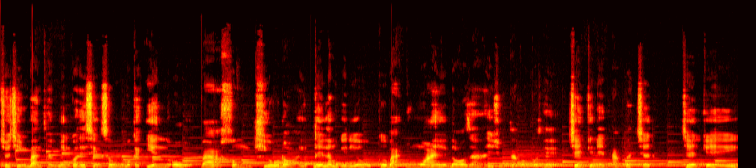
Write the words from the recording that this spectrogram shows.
cho chính bản thân mình có thể sinh sống một cách yên ổn và không thiếu đói. Đấy là một cái điều cơ bản. Nhưng ngoài đó ra thì chúng ta còn có thể trên cái nền tảng vật chất, trên cái,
